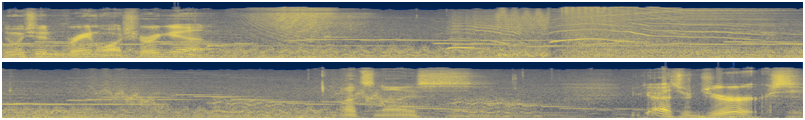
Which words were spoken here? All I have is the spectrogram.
Then we should brainwash her again. That's nice. You guys are jerks.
